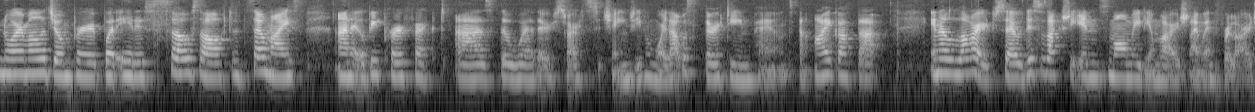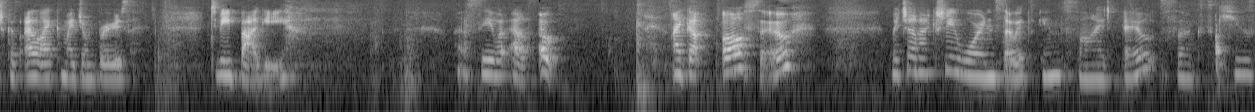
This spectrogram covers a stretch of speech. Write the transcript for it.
normal jumper but it is so soft and so nice and it'll be perfect as the weather starts to change even more. That was 13 pounds and i got that in a large so this was actually in small medium large and i went for large because i like my jumpers to be baggy. Let's see what else. Oh i got also which i've actually worn so it's inside out so excuse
